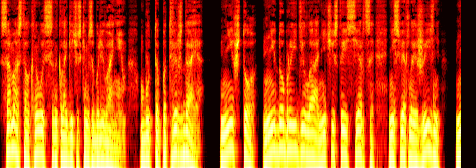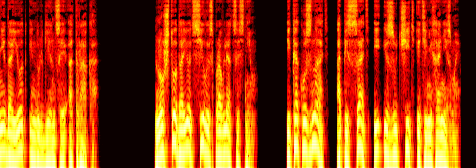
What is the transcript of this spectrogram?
сама столкнулась с онкологическим заболеванием, будто подтверждая, ничто, ни добрые дела, ни чистое сердце, ни светлая жизнь не дает индульгенции от рака. Но что дает силы справляться с ним? И как узнать, описать и изучить эти механизмы?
